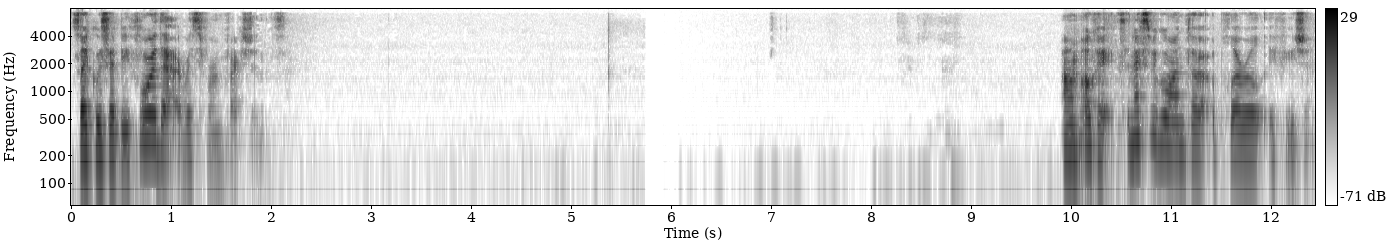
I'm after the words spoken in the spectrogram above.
So like we said before, they're at risk for infections. Um, okay, so next we go on to a pleural effusion.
